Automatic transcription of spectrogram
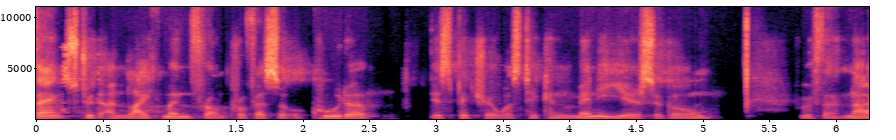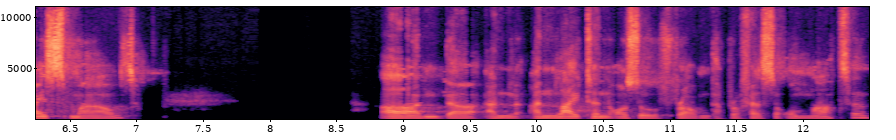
Thanks to the enlightenment from Professor Okuda, this picture was taken many years ago with a nice smile and, uh, and enlightened also from the Professor Omata.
